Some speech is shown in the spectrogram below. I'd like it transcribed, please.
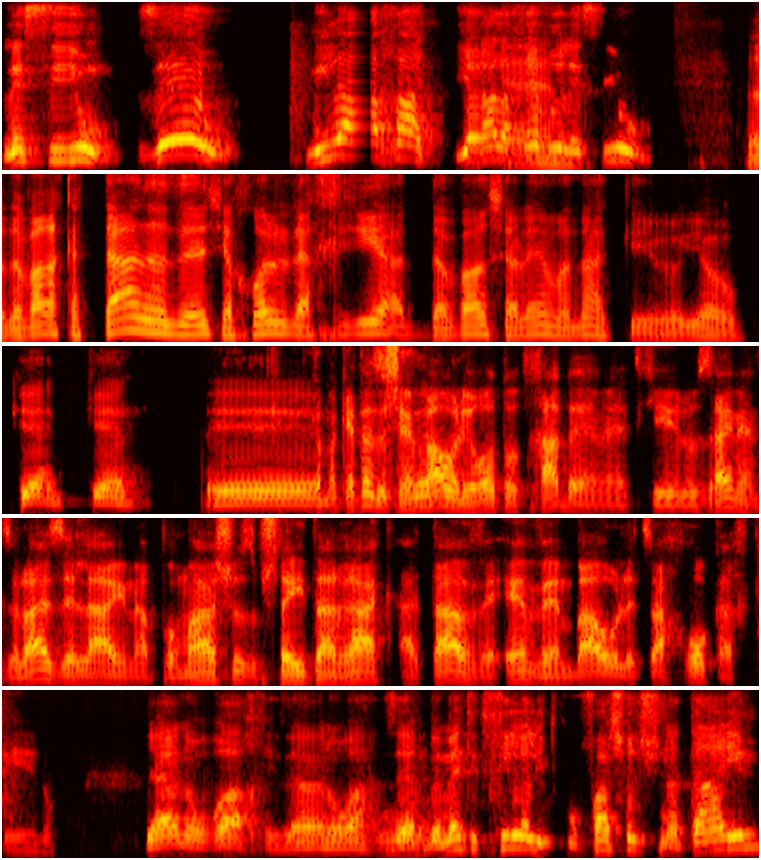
לסיום, זהו, מילה אחת, יאללה כן. חבר'ה לסיום. זה הדבר הקטן הזה שיכול להכריע דבר שלם ענק, כאילו, יואו. כן, כן. אה, גם הקטע הזה שהם. באו לראות אותך באמת, כאילו, זה העניין, זה לא היה איזה lineup או משהו, זה פשוט היית רק אתה והם, והם באו לצח רוקח, כאילו. זה היה נורא, אחי, זה היה נורא. זה באמת התחילה לי תקופה של שנתיים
